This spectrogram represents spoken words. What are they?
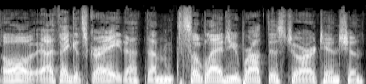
Oh, I think it's great. I, am so glad you brought this to our attention.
